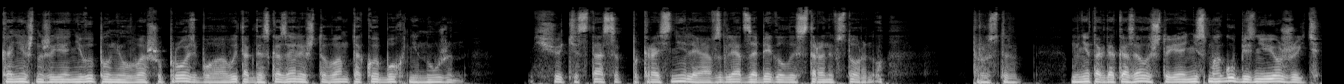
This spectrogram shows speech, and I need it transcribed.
Конечно же, я не выполнил вашу просьбу, а вы тогда сказали, что вам такой бог не нужен. Щеки Стаса покраснели, а взгляд забегал из стороны в сторону. Просто мне тогда казалось, что я не смогу без нее жить.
